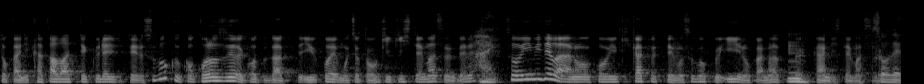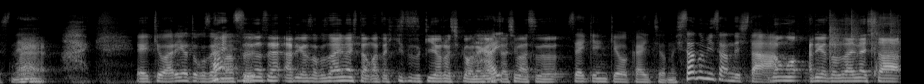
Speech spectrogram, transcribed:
とかに関わってくれるっていうのはすごく心強いことだっていう声もちょっとお聞きしてますんでね、はい。そういう意味ではあのこういう企画っていうのもすごくいいのかなと感じてます。そうですね。ははい。い、えー今日はありがとうございます。はい、すみません。ありがとうございました。また引き続きよろしくお願いいたします、政権協会長の久富さんでした。どうもありがとうございました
